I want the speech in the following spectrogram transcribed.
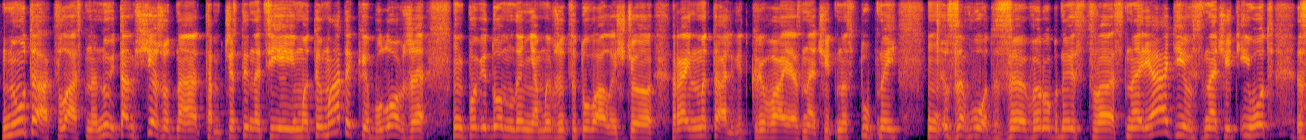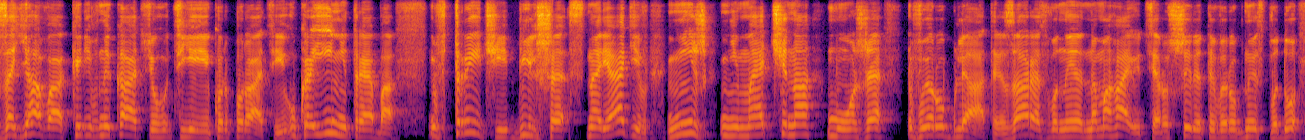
Ну так, власне, ну і там ще ж одна там частина цієї математики було вже повідомлення. Ми вже цитували, що Райнметаль відкриває, значить, наступний завод з виробництва снарядів. Значить, і от заява керівника цього цієї корпорації Україні треба втричі більше снарядів, ніж Німеччина може виробляти. Зараз вони намагаються розширити виробництво до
